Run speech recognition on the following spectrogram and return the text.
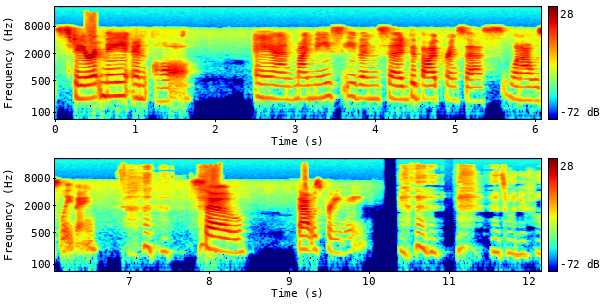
stare at me in awe. And my niece even said, Goodbye, princess, when I was leaving. so that was pretty neat. That's wonderful.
